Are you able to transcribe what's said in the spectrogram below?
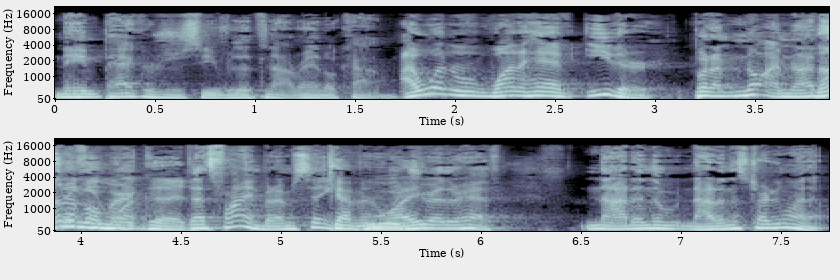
name Packers receiver that's not Randall Cobb. I wouldn't want to have either. But I'm no, I'm not None saying of them you are good. That's fine, but I'm saying Kevin who would you rather have? Not in the not in the starting lineup.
